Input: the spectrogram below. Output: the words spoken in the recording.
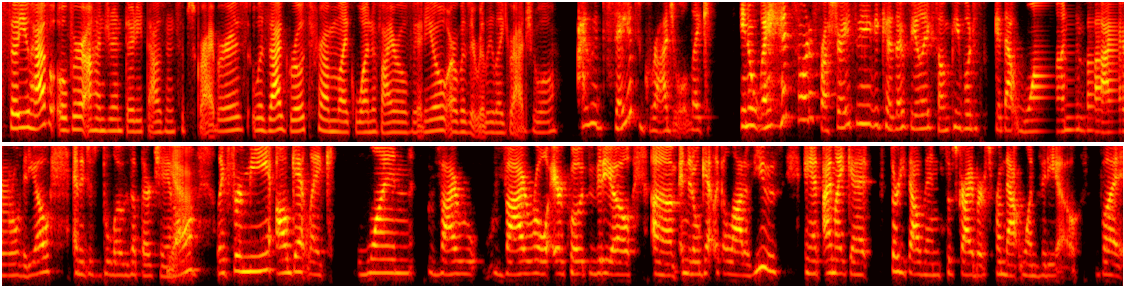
So you have over 130,000 subscribers. Was that growth from like one viral video or was it really like gradual? I would say it's gradual. Like in a way, it sort of frustrates me because I feel like some people just get that one viral video and it just blows up their channel. Yeah. Like for me, I'll get like one viral viral air quotes video um, and it'll get like a lot of views and I might get 30,000 subscribers from that one video. But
